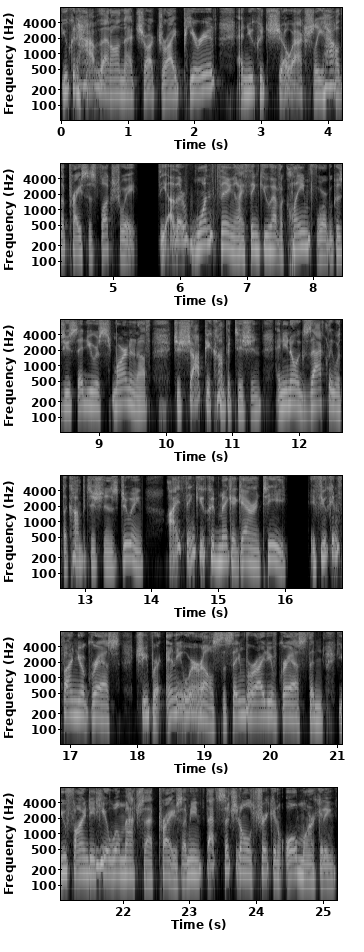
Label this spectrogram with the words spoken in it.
you could have that on that chart, dry period, and you could show actually how the prices fluctuate. The other one thing I think you have a claim for because you said you were smart enough to shop your competition and you know exactly what the competition is doing. I think you could make a guarantee if you can find your grass cheaper anywhere else, the same variety of grass, then you find it here, we'll match that price. I mean, that's such an old trick in all marketing,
